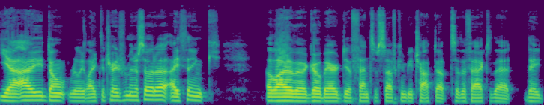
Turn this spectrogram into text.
yeah, I don't really like the trade for Minnesota. I think a lot of the Gobert defensive stuff can be chalked up to the fact that they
